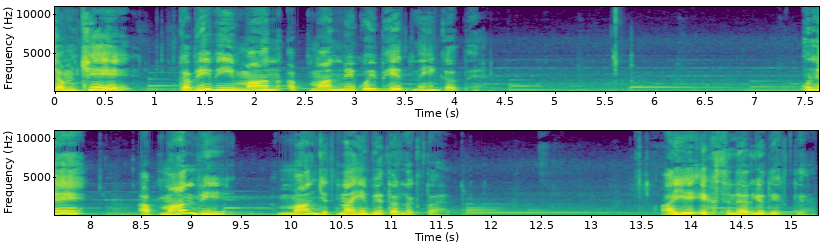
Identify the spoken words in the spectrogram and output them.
चमचे कभी भी मान अपमान में कोई भेद नहीं करते हैं। उन्हें अपमान भी, मान जितना ही बेहतर लगता है। आइए एक सिनेरियो देखते हैं।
